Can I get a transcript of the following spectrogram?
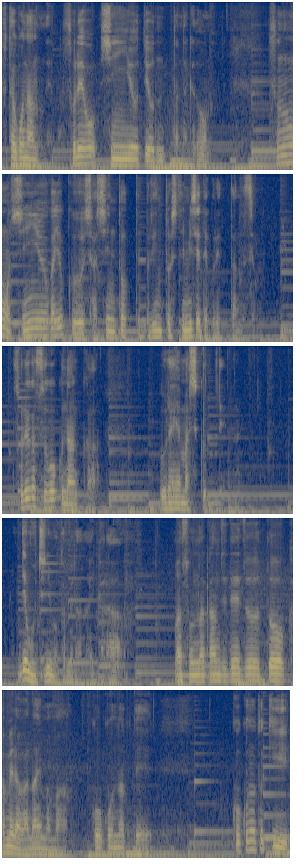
双子なのね。それを親友って呼んだんだけどその親友がよく写真撮ってプリントして見せてくれてたんですよ。それがすごくなんか羨ましくって。でもうちにもカメラないからまあそんな感じでずっとカメラがないまま高校になって高校の時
